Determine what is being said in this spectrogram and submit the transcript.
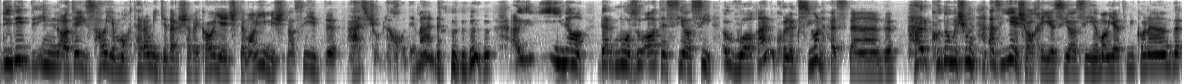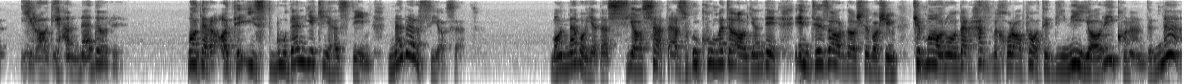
دیدید این آتئیست های محترمی که در شبکه های اجتماعی می‌شناسید؟ از جمله خود من. اینا در موضوعات سیاسی واقعا کلکسیون هستند. هر کدومشون از یه شاخه سیاسی حمایت می‌کنند. ایرادی هم نداره. ما در آتئیست بودن یکی هستیم نه در سیاست. ما نباید از سیاست از حکومت آینده انتظار داشته باشیم که ما رو در حذف خرافات دینی یاری کنند. نه.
